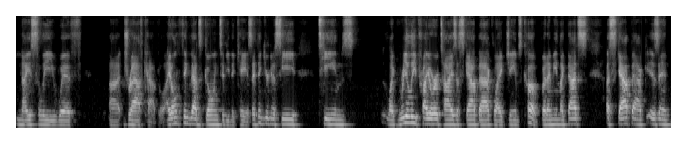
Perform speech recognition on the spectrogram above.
nicely with uh, draft capital. I don't think that's going to be the case. I think you're going to see teams like really prioritize a scat back like James Cook, but I mean, like that's a scat back isn't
